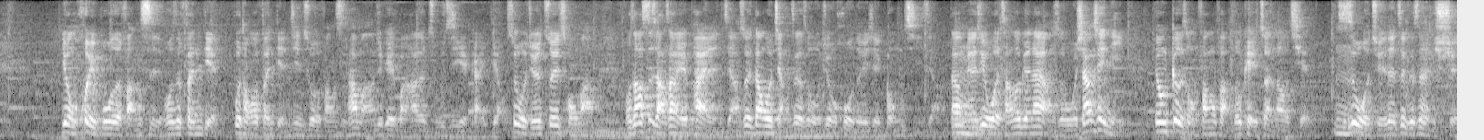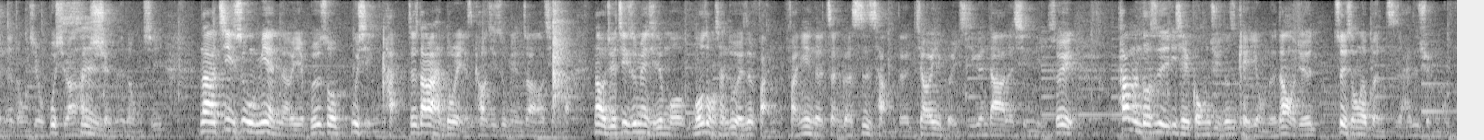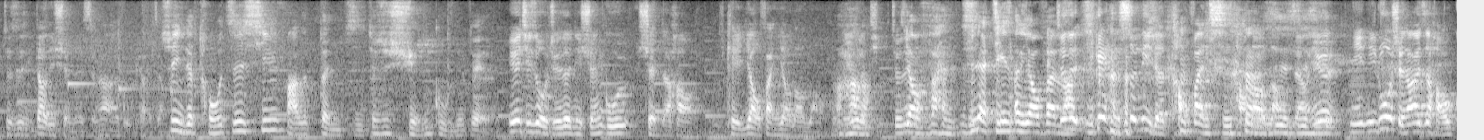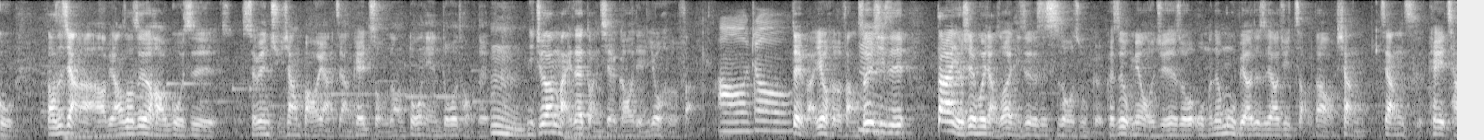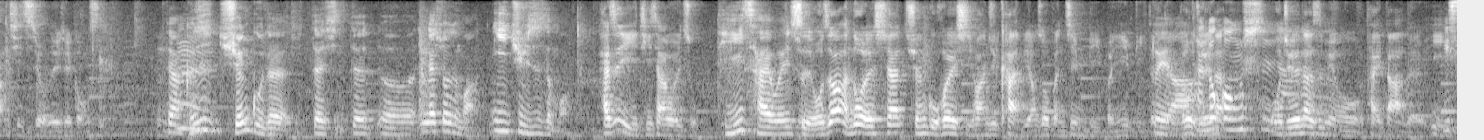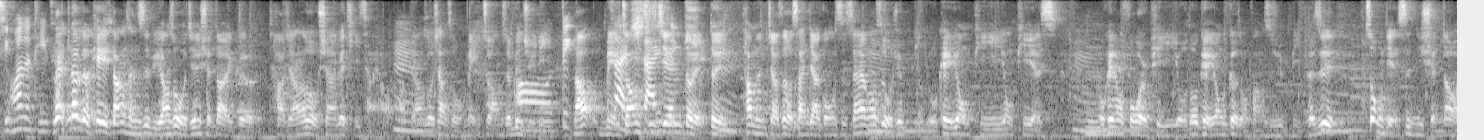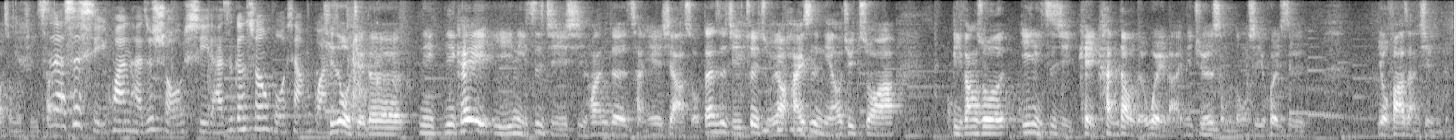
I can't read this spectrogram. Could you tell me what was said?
用汇波的方式，或是分点不同的分点进出的方式，他马上就可以把他的足迹给盖掉。所以我觉得追筹码，我知道市场上也派人这样，所以当我讲这个时候，我就获得一些攻击这样。但没关系，我常都跟大家讲说，我相信你用各种方法都可以赚到钱。只是我觉得这个是很玄的东西，我不喜欢很玄的东西。那技术面呢，也不是说不行看，这当然很多人也是靠技术面赚到钱嘛。那我觉得技术面其实某某种程度也是反反映了整个市场的交易轨迹跟大家的心理，所以。他们都是一些工具，都是可以用的，但我觉得最终的本质还是选股，就是你到底选了什么样的股票这样。所以你的投资心法的本质就是选股就对了。因为其实我觉得你选股选得好，你可以要饭要到老，没问题。就是要饭是在街上要饭吗？就是你可以很顺利的讨饭吃，讨到老 这样。因为你你如果选到一只好股。老实讲啊，啊，比方说这个好股是随便举，像保雅这样可以走这种多年多头的，嗯，你就算买在短期的高点又何妨？哦，就对吧？又何妨？所以其实当然有些人会讲说，你这个是事后诸葛，可是我没有，我觉得说我们的目标就是要去找到像这样子可以长期持有的一些公司。嗯、对啊，可是选股的的的呃，应该说什么依据是什么？还是以题材为主，题材为主。是，我知道很多人现在选股会喜欢去看，比方说本金比、本益比等等。对啊，很多公式。我觉得那是没有太大的意义。你喜欢的题材，那那个可以当成是，比方说，我今天选到一个，好，假如说我选到一个题材，好，比方说像什么美妆，随便举例。然后美妆之间，对对，他们假设有三家公司，三家公司我去比，我可以用 PE，用 PS，我可以用 Forward PE，我都可以用各种方式去比。可是重点是你选到了什么题材？现在是喜欢还是熟悉，还是跟生活相关？其实我觉得你你可以以你自己喜欢的产业下下手，但是其实最主要还是你要去抓，比方说以你自己可以看到的未来，你觉得什么东西会是有发展性的？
